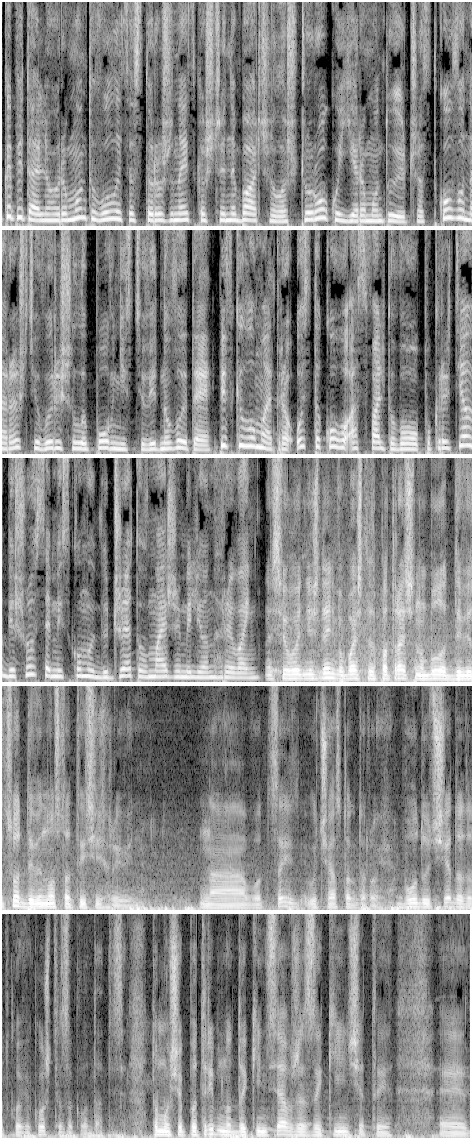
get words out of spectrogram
Капітального ремонту вулиця Сторожинецька ще не бачила. Щороку її ремонтують частково. Нарешті вирішили повністю відновити. Півкілометра ось такого асфальтового покриття обійшовся міському бюджету в майже мільйон гривень. На сьогоднішній день, ви бачите, потрачено було 990 тисяч гривень на цей участок дороги. Будуть ще додаткові кошти закладатися, тому що потрібно до кінця вже закінчити е,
